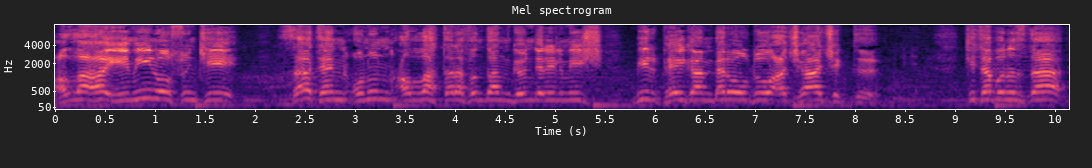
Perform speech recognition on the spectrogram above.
Allah'a yemin olsun ki zaten onun Allah tarafından gönderilmiş bir peygamber olduğu açığa çıktı. Kitabınızda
